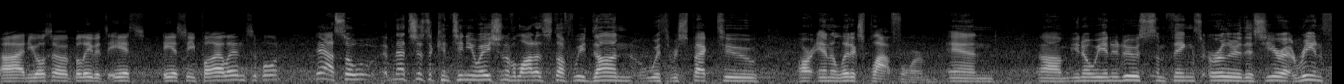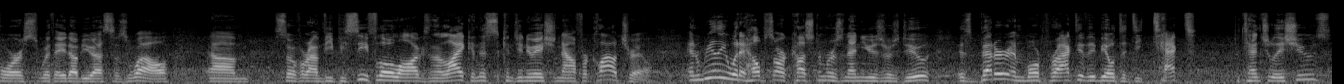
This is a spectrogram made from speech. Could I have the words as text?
uh, and you also believe it's ES, ESC file support? Yeah, so that's just a continuation of a lot of the stuff we've done with respect to our analytics platform. And um, you know, we introduced some things earlier this year at re:Inforce with AWS as well. Um, so around VPC flow logs and the like, and this is a continuation now for CloudTrail. And really what it helps our customers and end users do is better and more proactively be able to detect potential issues,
